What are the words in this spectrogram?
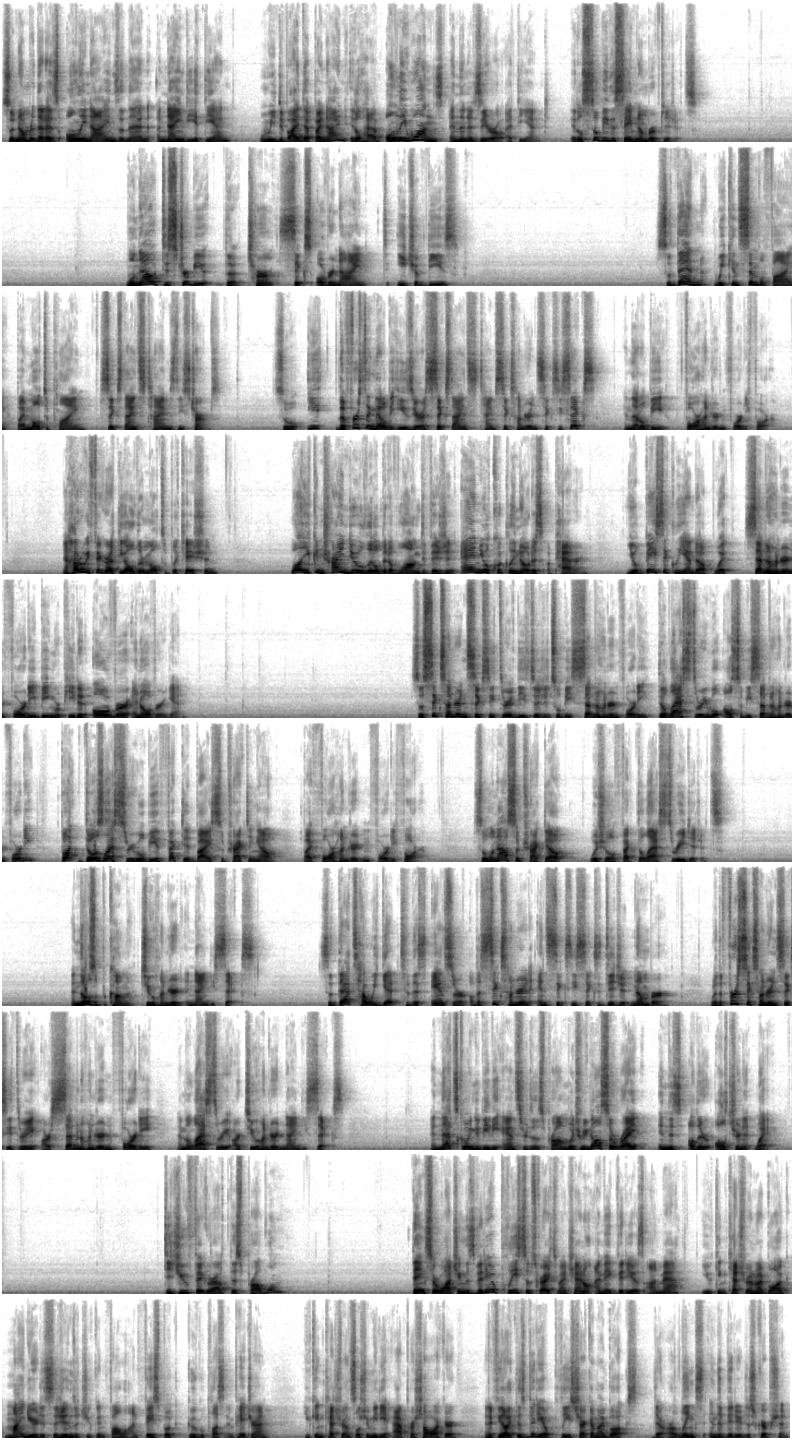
so a number that has only nines and then a 90 at the end, when we divide that by 9, it'll have only ones and then a 0 at the end. It'll still be the same number of digits. We'll now distribute the term 6 over 9 to each of these. So then we can simplify by multiplying 6 ninths times these terms. So e the first thing that'll be easier is 6 ninths times 666, and that'll be 444. Now, how do we figure out the older multiplication? Well, you can try and do a little bit of long division, and you'll quickly notice a pattern. You'll basically end up with 740 being repeated over and over again. So 663 of these digits will be 740. The last three will also be 740, but those last three will be affected by subtracting out by 444. So we'll now subtract out, which will affect the last three digits and those will become 296. So that's how we get to this answer of a 666 digit number, where the first 663 are 740 and the last three are 296. And that's going to be the answer to this problem, which we can also write in this other alternate way. Did you figure out this problem? Thanks for watching this video. Please subscribe to my channel. I make videos on math. You can catch me on my blog, Mind Your Decisions, which you can follow on Facebook, Google, and Patreon. You can catch me on social media at Presh And if you like this video, please check out my books. There are links in the video description.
